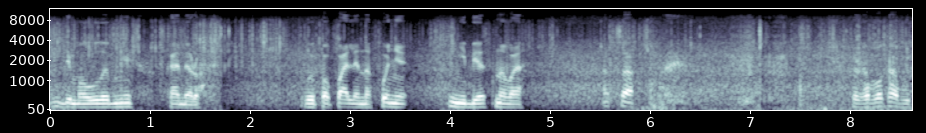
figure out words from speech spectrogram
Дима, улыбнись в камеру. Вы попали на фоне небесного отца. Как облака будет.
